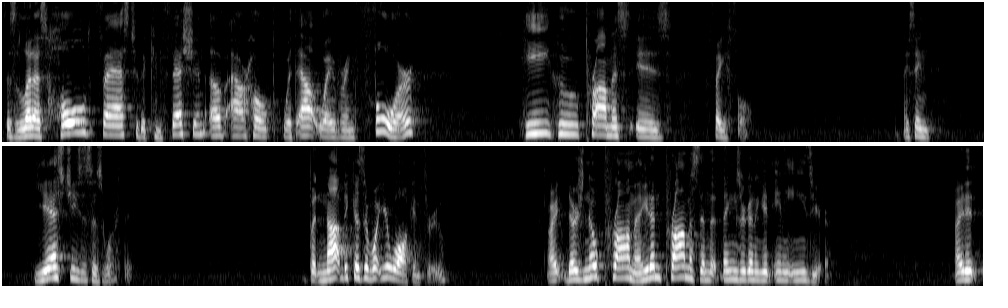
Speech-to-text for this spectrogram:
It says, Let us hold fast to the confession of our hope without wavering, for he who promised is faithful. He's saying, Yes, Jesus is worth it. but not because of what you're walking through. Right? There's no promise. He doesn't promise them that things are going to get any easier. Right? It,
